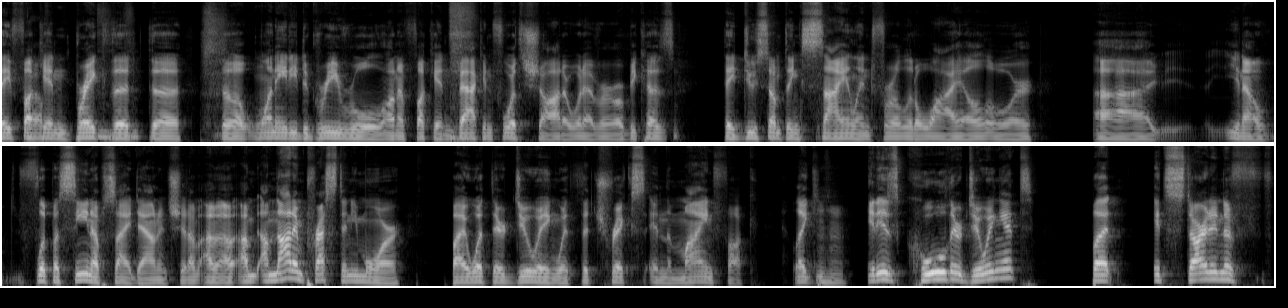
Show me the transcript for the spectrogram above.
they fucking break the the the 180 degree rule on a fucking back and forth shot or whatever, or because they do something silent for a little while, or uh, you know, flip a scene upside down and shit. I'm I'm I'm, not impressed anymore by what they're doing with the tricks and the mind fuck. Like Mhm. it is cool they're doing it, but it's starting to f-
